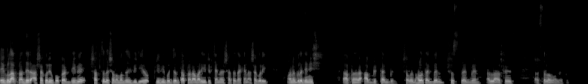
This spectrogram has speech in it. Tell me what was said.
এগুলো আপনাদের আশা করি উপকার দিবে। সাতচল্লিশ উনপঞ্চাশ ভিডিও প্রিলি পর্যন্ত আপনারা আমার ইউটিউব চ্যানেলের সাথে থাকেন। আশা করি অনেকগুলো জিনিস আপনারা আপডেট থাকবেন। সবাই ভালো থাকবেন, সুস্থ থাকবেন। আল্লাহ হাফেজ। আসসালামু আলাইকুম।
